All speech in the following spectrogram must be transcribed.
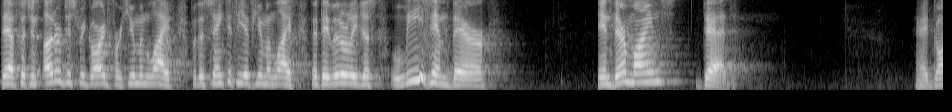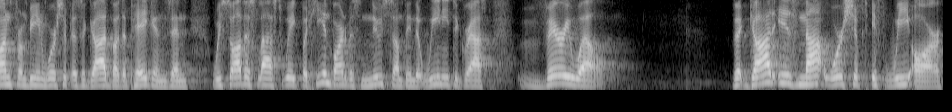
They have such an utter disregard for human life, for the sanctity of human life, that they literally just leave him there, in their minds, dead. He had gone from being worshiped as a god by the pagans, and we saw this last week, but he and Barnabas knew something that we need to grasp very well. That God is not worshiped if we are,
